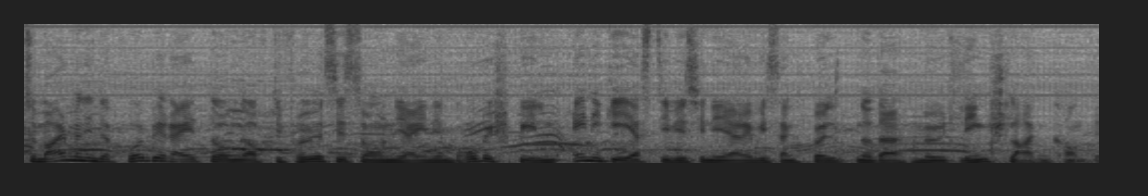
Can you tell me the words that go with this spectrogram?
Zumal man in der Vorbereitung auf die frühe Saison ja in den Probespielen einige Erstdivisionäre wie St. Pölten oder Mödling schlagen konnte.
